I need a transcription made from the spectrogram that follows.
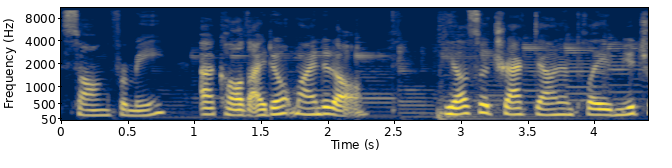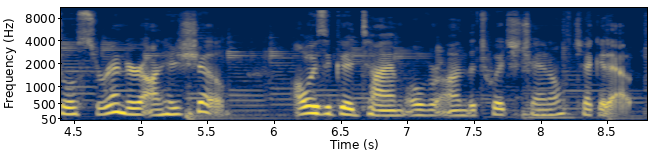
song for me uh, called I Don't Mind at All. He also tracked down and played Mutual Surrender on his show. Always a good time over on the Twitch channel. Check it out.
